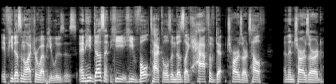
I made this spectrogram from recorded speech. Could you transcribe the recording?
if he doesn't Electro Web, he loses." And he doesn't. He he Volt tackles and does like half of De- Charizard's health and then Charizard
